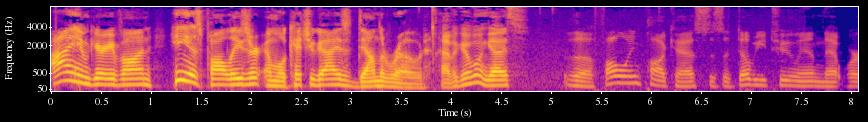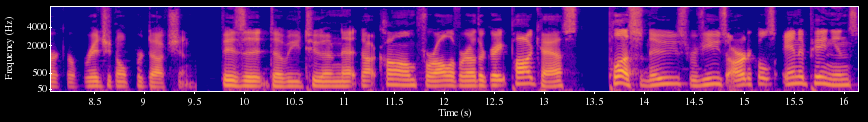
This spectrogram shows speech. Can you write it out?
I am Gary Vaughn. He is Paul Leeser, and we'll catch you guys down the road. Have a good one, guys. The following podcast is a W2M Network original production. Visit W2Mnet.com for all of our other great podcasts, plus news, reviews, articles, and opinions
